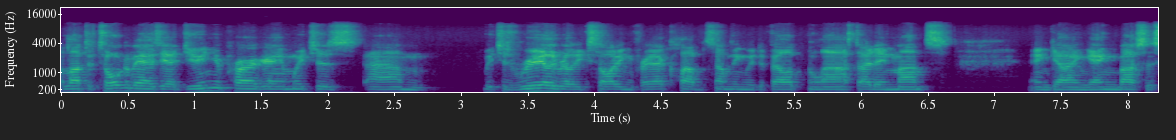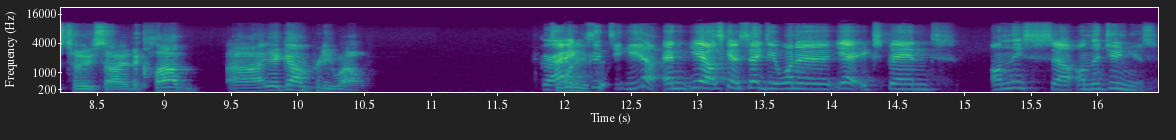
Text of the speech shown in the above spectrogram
I'd love to talk about is our junior program, which is um, which is really really exciting for our club. Something we developed in the last eighteen months, and going gangbusters too. So the club, uh, yeah, going pretty well. Great, so good to hear. And yeah, I was going to say, do you want to yeah expand on this uh, on the juniors?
